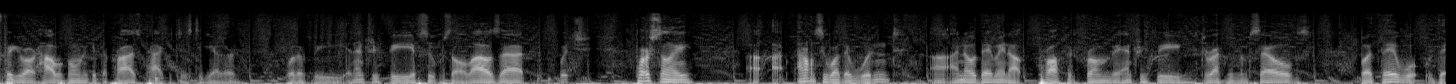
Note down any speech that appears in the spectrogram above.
figure out how we're going to get the prize packages together, whether it be an entry fee if Supercell allows that, which personally, I, I don't see why they wouldn't. Uh, I know they may not profit from the entry fee directly themselves, but they will. They,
